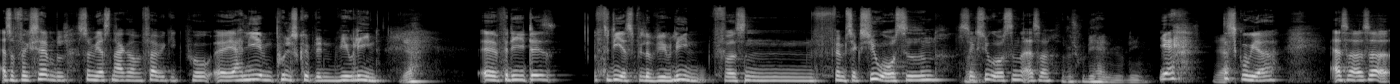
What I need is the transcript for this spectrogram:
Altså for eksempel, som jeg snakkede om, før vi gik på, øh, jeg har lige impuls købt en violin, Ja. øh, fordi, det, fordi jeg spillede violin for sådan 5-6-7 år siden. 6-7 år siden, altså. Så du skulle lige have en violin. Ja, yeah, Ja. det skulle jeg. Altså, og så,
